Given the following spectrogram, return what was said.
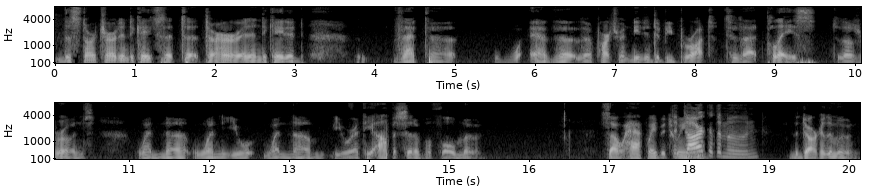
The star chart indicates that uh, to her it indicated that uh, w- uh, the the parchment needed to be brought to that place to those ruins when uh, when you when um, you were at the opposite of a full moon. So halfway between The dark of the moon. the dark of the moon.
